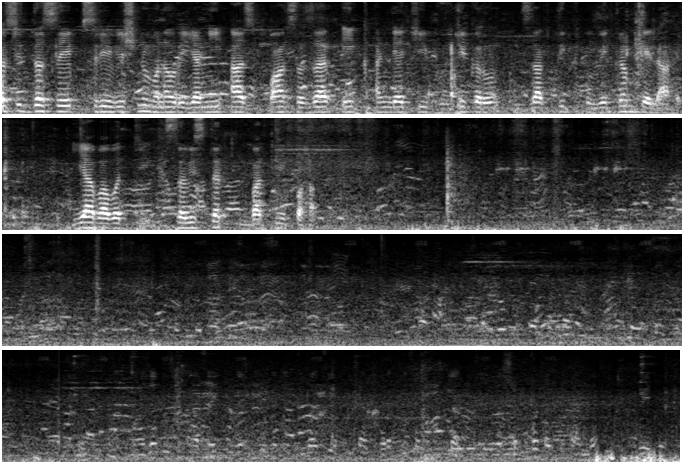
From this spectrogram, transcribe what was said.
प्रसिद्ध सेफ श्री विष्णू मनोरे यांनी आज पाच हजार एक अंड्याची भुर्जी करून जागतिक विक्रम केला आहे. याबाबतची सविस्तर बातमी पहा माझ्या दृष्टीने असं आहे की जर तुम्ही दुधाची हत्या करत नसाल म्हटलं तर शंभर टक्के कांदा वेज आहे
